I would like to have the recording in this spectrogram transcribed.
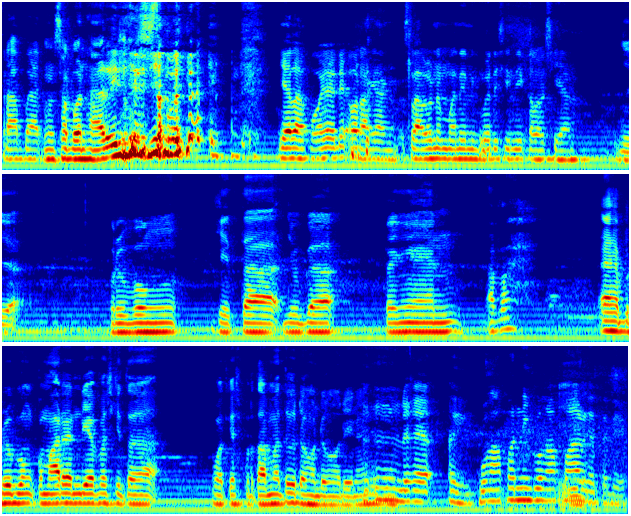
kerabat. Sabun hari di sini. ya lah, pokoknya dia orang yang selalu nemenin gua di sini kalau siang. Iya. Berhubung kita juga pengen apa? Eh berhubung kemarin dia pas kita podcast pertama tuh udah ngode-ngodein aja. Mm-mm, dia kayak, eh gua kapan nih, gua kapan Iya. kata dia.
